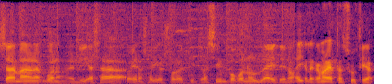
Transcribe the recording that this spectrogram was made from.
se llama, bueno, el día se ha, hoy no salido el solecito, así un poco nubladete, ¿no? Ay, que la cámara está sucia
